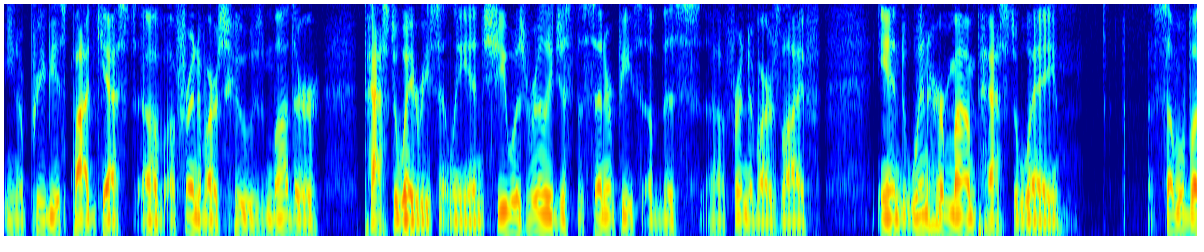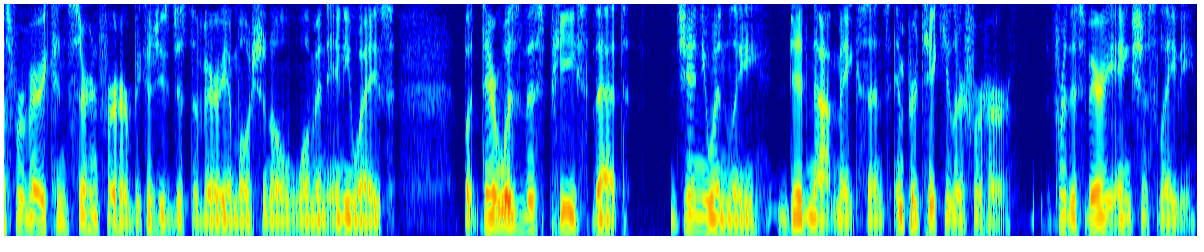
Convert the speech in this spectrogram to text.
you know previous podcasts of a friend of ours whose mother passed away recently and she was really just the centerpiece of this uh, friend of ours life. And when her mom passed away some of us were very concerned for her because she's just a very emotional woman, anyways. But there was this peace that genuinely did not make sense, in particular for her. for this very anxious lady.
